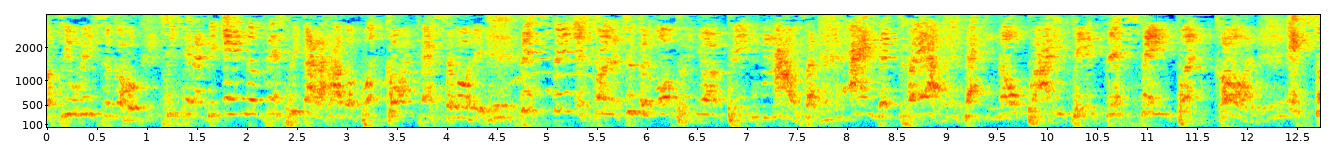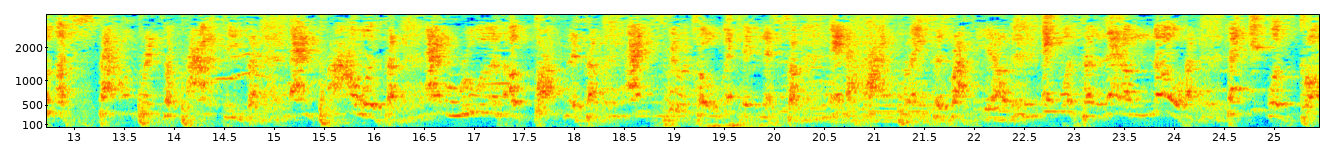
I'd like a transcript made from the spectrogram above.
a few weeks ago. She said at the end of this, we got to have a but God testimony. This thing is so that you can open your big mouth and declare that nobody did this thing but God. It's to astound principalities and powers and rulers of darkness and spiritual wickedness in high places, Raphael. It was to let them know that it was God.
